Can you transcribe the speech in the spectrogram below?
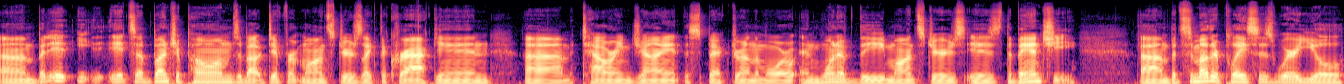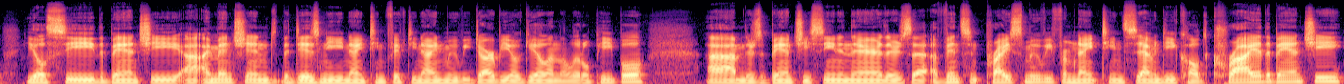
Um, but it it's a bunch of poems about different monsters like the Kraken, um, towering giant, the specter on the moor, and one of the monsters is the banshee. Um, but some other places where you'll you'll see the banshee. Uh, I mentioned the Disney 1959 movie Darby O'Gill and the Little People. Um, there's a banshee scene in there. There's a, a Vincent Price movie from 1970 called Cry of the Banshee.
